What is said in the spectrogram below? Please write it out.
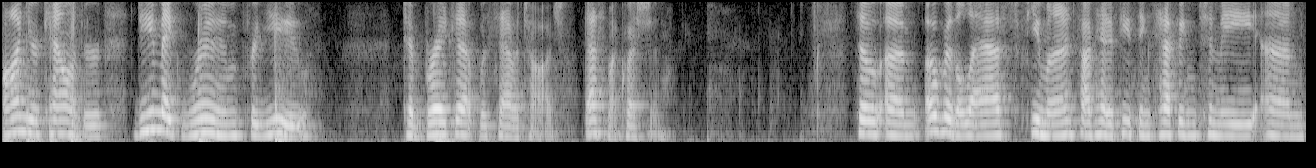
on your calendar? Do you make room for you to break up with sabotage? That's my question. So, um, over the last few months, I've had a few things happen to me. Um,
